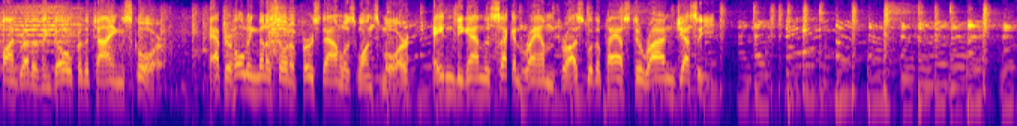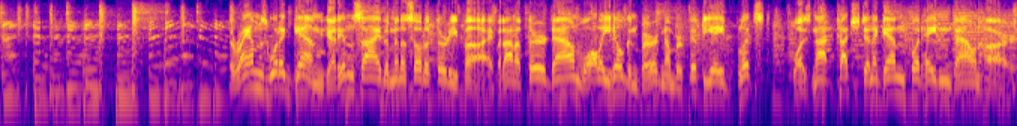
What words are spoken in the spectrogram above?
punt rather than go for the tying score. After holding Minnesota first downless once more, Haden began the second Ram thrust with a pass to Ron Jessie. Rams would again get inside the Minnesota 35, but on a third down, Wally Hilgenberg, number 58, blitzed, was not touched, and again put Haden down hard.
